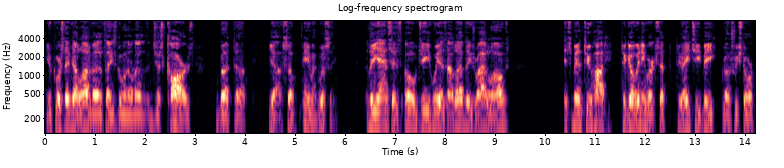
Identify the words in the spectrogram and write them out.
you know, of course, they've got a lot of other things going on other than just cars. But, uh, yeah, so anyway, we'll see. Leanne says, oh, gee whiz, I love these ride-alongs. It's been too hot to go anywhere except to HEB grocery store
